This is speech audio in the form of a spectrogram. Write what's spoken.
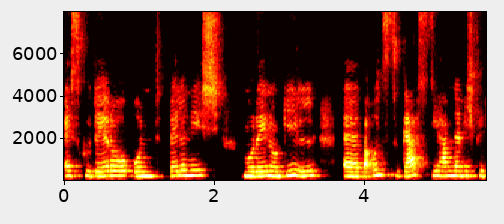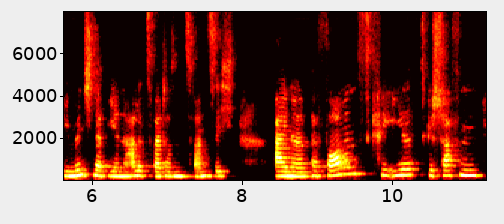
Escudero und Belenich Moreno Gil äh, bei uns zu Gast. Die haben nämlich für die Münchner Biennale 2020 eine Performance kreiert, geschaffen,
